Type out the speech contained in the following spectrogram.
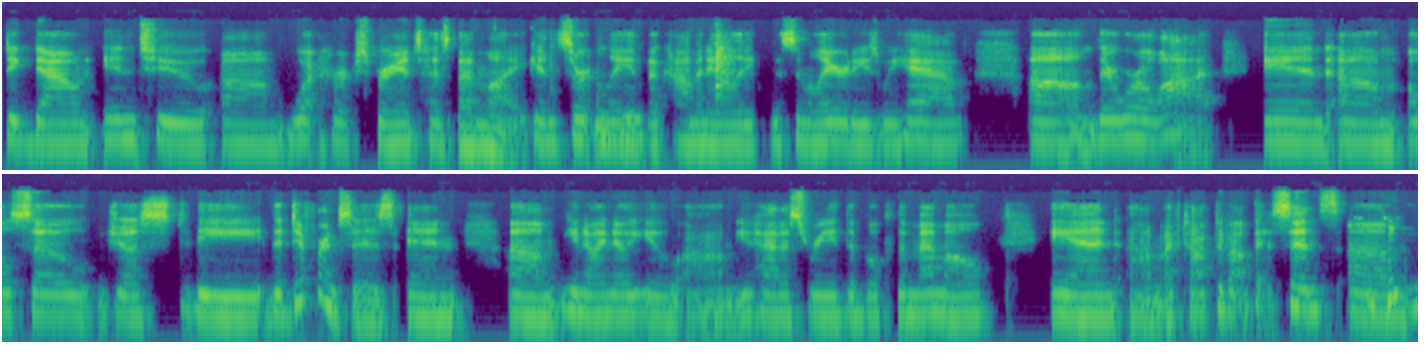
dig down into um, what her experience has been like. And certainly mm-hmm. the commonality, the similarities we have, um, there were a lot. And um, also just the the differences in, um, you know, I know you um, you had us read the book The Memo, and um, I've talked about that since mm-hmm.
